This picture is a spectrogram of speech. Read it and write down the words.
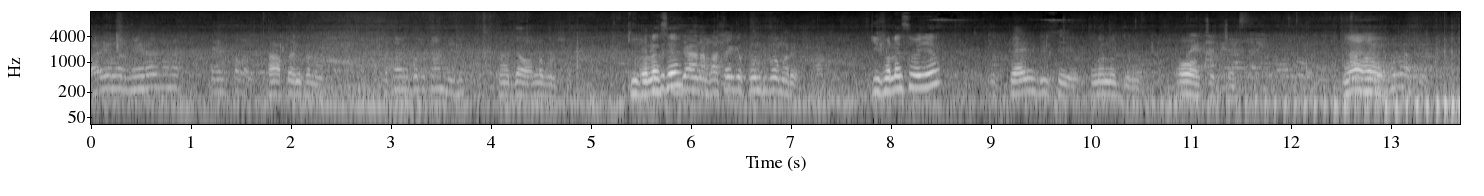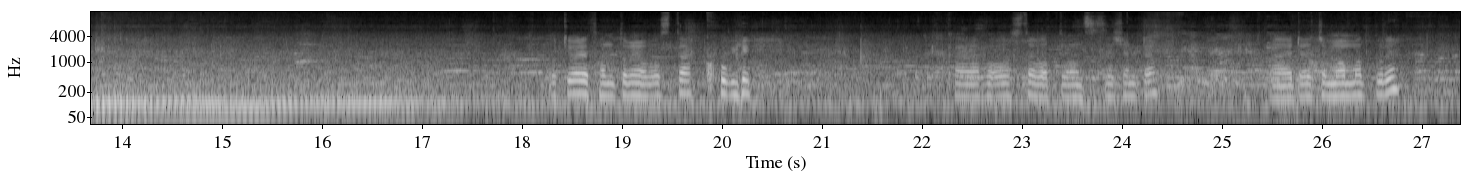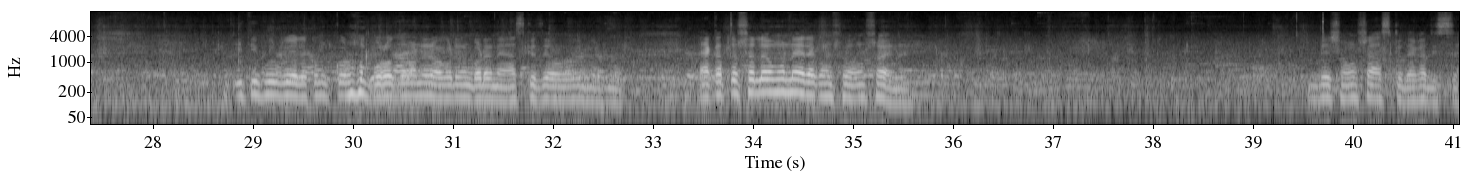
বাড়িওয়ালার মেয়েরা মানে প্যান্ট হ্যাঁ প্যান্ট ফেলো আমি বলে চান দিদি হ্যাঁ যাও আল্লাহ বলছো কি ফেলেছে? যা না বাসায় গিয়ে ফোন দিব আমারে। কি ফেলেছে ভাইয়া? প্যান্ট দিছে পুরানোর জন্য। ও আচ্ছা আচ্ছা। হ্যাঁ হ্যাঁ। একেবারে থমথমে অবস্থা খুবই খারাপ অবস্থা বর্তমান সিচুয়েশনটা এটা হচ্ছে মোহাম্মদপুরে। ইতিপূর্বে এরকম কোনো বড় ধরনের অঘটন ঘটে নাই, আজকে যে অঘটন ঘটনা একাত্তর সালেও মনে হয় এরকম সমস্যা হয় না বেশ সমস্যা আজকে দেখা দিচ্ছে।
